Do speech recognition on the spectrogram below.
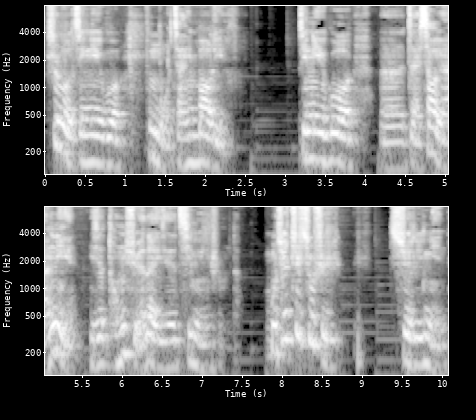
是否经历过父母家庭暴力？经历过呃，在校园里一些同学的一些欺凌什么的？我觉得这就是血淋淋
